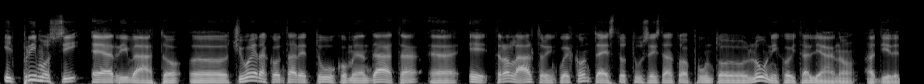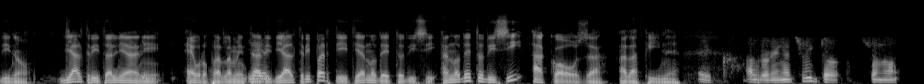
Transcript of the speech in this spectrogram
Il primo sì è arrivato. Uh, ci vuoi raccontare tu com'è andata? Uh, e tra l'altro in quel contesto tu sei stato appunto l'unico italiano a dire di no. Gli altri italiani europarlamentari di altri partiti hanno detto di sì. Hanno detto di sì a cosa alla fine? Ecco, allora innanzitutto sono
